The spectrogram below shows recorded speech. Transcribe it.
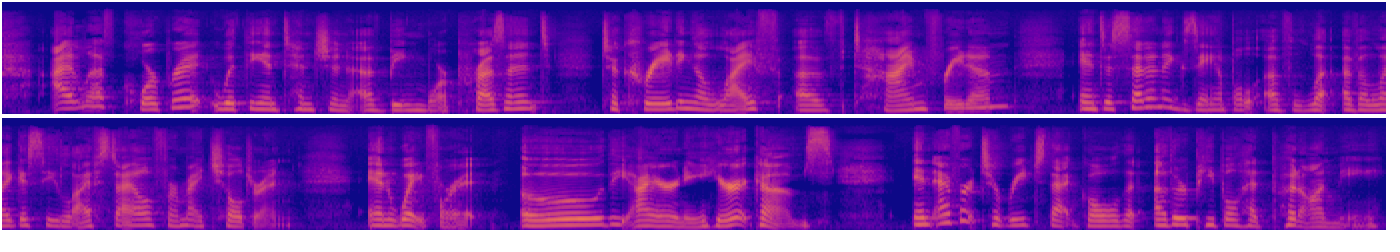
I left corporate with the intention of being more present, to creating a life of time freedom, and to set an example of, le- of a legacy lifestyle for my children. And wait for it. Oh, the irony. Here it comes. In effort to reach that goal that other people had put on me,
